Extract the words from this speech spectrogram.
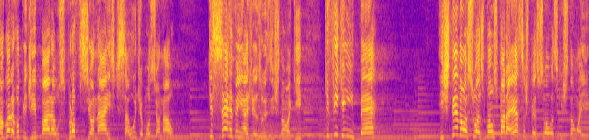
Então agora eu vou pedir para os profissionais de saúde emocional que servem a Jesus e estão aqui, que fiquem em pé, estendam as suas mãos para essas pessoas que estão aí.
